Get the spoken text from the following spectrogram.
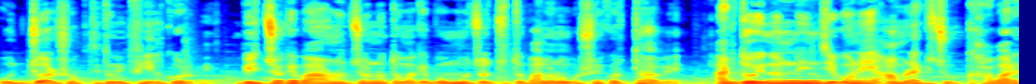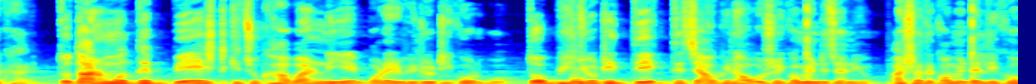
উজ্জ্বল শক্তি তুমি ফিল করবে। বীর্যকে বাড়ানোর জন্য তোমাকে ব্রহ্মচর্য তো পালন অবশ্যই করতে হবে। আর দৈনন্দিন জীবনে আমরা কিছু খাবার খাই। তো তার মধ্যে বেস্ট কিছু খাবার নিয়ে পরের ভিডিওটি করব। তো ভিডিওটি দেখতে চাও কিনা অবশ্যই কমেন্টে জানিও। আর সাথে কমেন্টে লিখো,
